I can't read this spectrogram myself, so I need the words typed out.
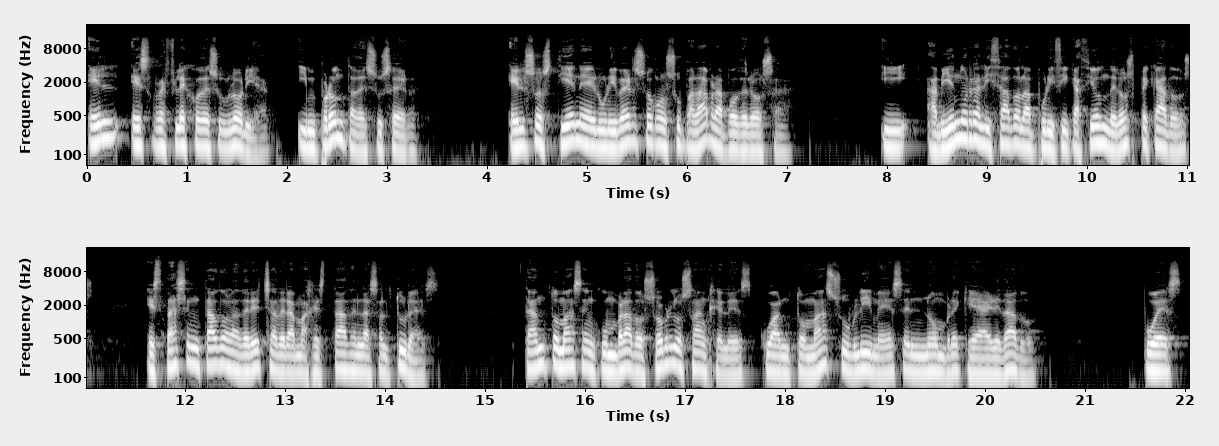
Él es reflejo de su gloria, impronta de su ser. Él sostiene el universo con su palabra poderosa, y, habiendo realizado la purificación de los pecados, está sentado a la derecha de la majestad en las alturas, tanto más encumbrado sobre los ángeles cuanto más sublime es el nombre que ha heredado. Pues,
